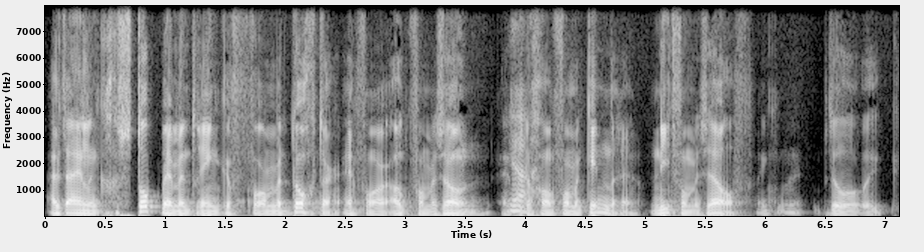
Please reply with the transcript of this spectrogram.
uiteindelijk gestopt ben met drinken voor mijn dochter en voor, ook voor mijn zoon. En Ja. gewoon voor mijn kinderen, niet voor mezelf. Ik bedoel, ik,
